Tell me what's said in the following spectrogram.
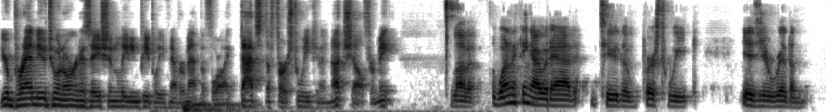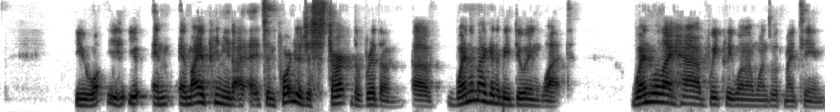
you're brand new to an organization leading people you've never met before. Like that's the first week in a nutshell for me. Love it. One thing I would add to the first week is your rhythm. You, you, you in, in my opinion, I, it's important to just start the rhythm of when am I going to be doing what? When will I have weekly one on ones with my team?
